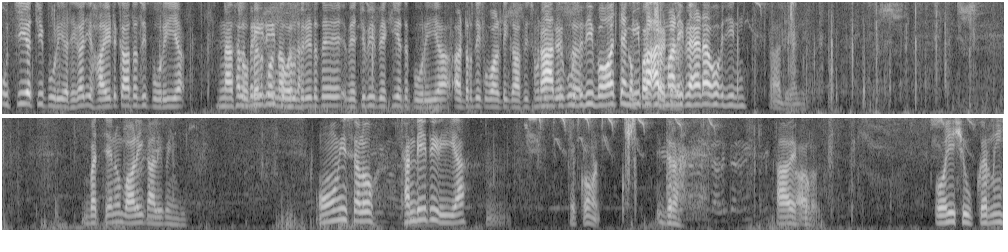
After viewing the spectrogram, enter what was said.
ਉੱਚੀ ਅੱਚੀ ਪੂਰੀ ਆ ਠੀਕ ਆ ਜੀ। ਹਾਈਟ ਕੱਦ ਦੀ ਪੂਰੀ ਆ। ਨਸਲ ਬਰੀਡ ਵੀ ਨਸਲ ਬਰੀਡ ਤੇ ਵਿੱਚ ਵੀ ਵੇਖੀਏ ਤੇ ਪੂਰੀ ਆ ਆਰਡਰ ਦੀ ਕੁਆਲਿਟੀ ਕਾਫੀ ਸੋਹਣੀ ਕੱਦ ਕੁੱਦ ਦੀ ਬਹੁਤ ਚੰਗੀ ਫਾਰਮ ਵਾਲੀ ਵੈੜ ਆ ਉਹ ਜੀ ਨਹੀਂ। ਹਾਂਜੀ ਹਾਂਜੀ। ਬੱਚੇ ਨੂੰ ਬਾਲੀ ਕਾਲੀ ਪੈਂਦੀ। ਉਹ ਵੀ ਚਲੋ ਠੰਡੀ ਧੀਰੀ ਆ। ਇੱਕ ਮਿੰਟ ਇਧਰ ਆ। ਵੇਖੋ। ਉਹ ਜੀ ਸ਼ੂਕਰ ਨਹੀਂ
